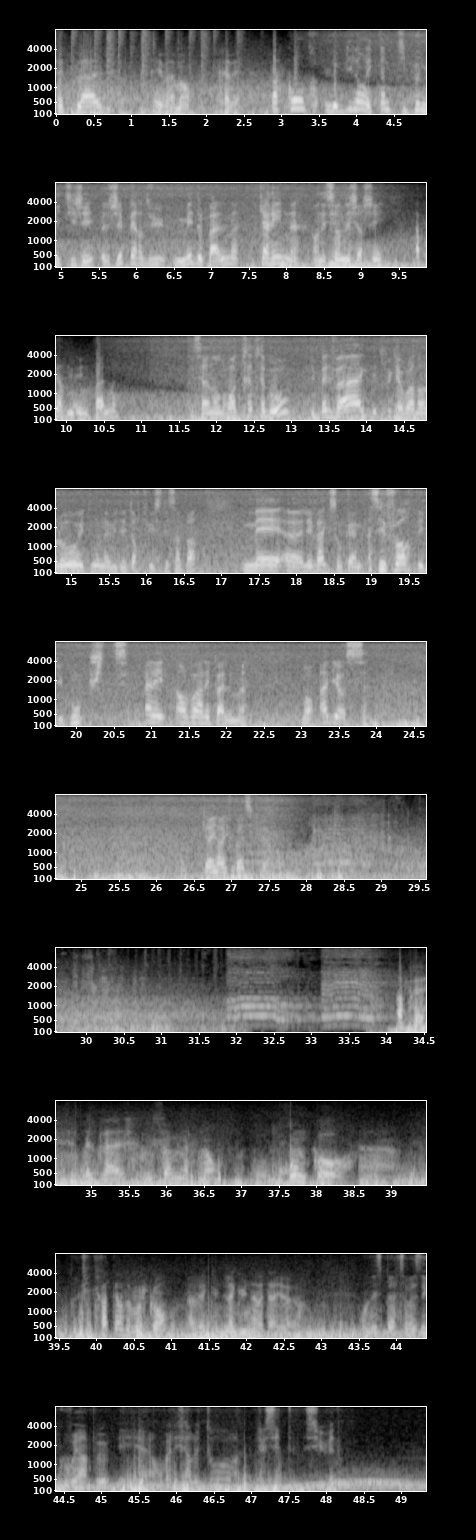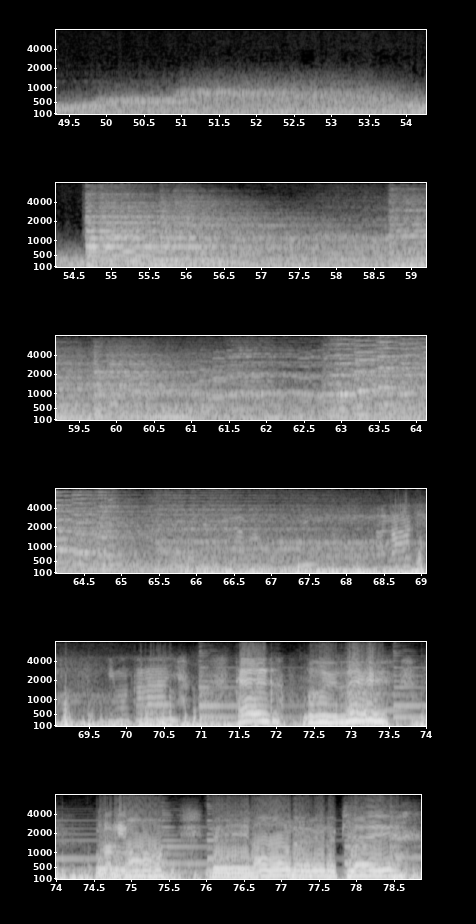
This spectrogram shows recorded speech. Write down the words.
Cette plage est vraiment très belle. Par contre, le bilan est un petit peu mitigé. J'ai perdu mes deux palmes. Karine, en essayant de les chercher, a perdu une palme. C'est un endroit très très beau, des belles vagues, des trucs à voir dans l'eau et tout. On a vu des tortues, c'était sympa. Mais euh, les vagues sont quand même assez fortes et du coup, chut, allez, au revoir les palmes. Bon, adios. Karine n'arrive pas à s'y faire. Après cette belle plage, nous sommes maintenant au Runco, un petit cratère de volcan avec une lagune à l'intérieur. On espère que ça va se découvrir un peu et euh, on va aller faire le tour du site. Suivez-nous. terre brûlée. Au vent des landes de pierre.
